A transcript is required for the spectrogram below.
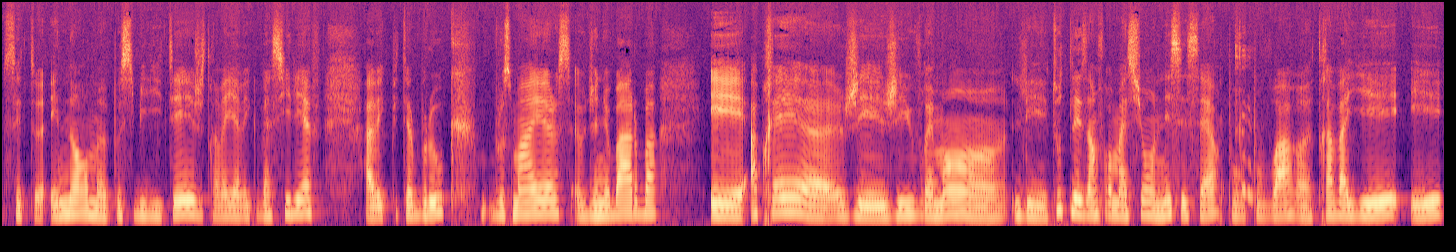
cette énorme possibilité. J'ai travaillé avec Vassiliev, avec Peter Brook, Bruce Myers, Eugenio Barba. Et après, euh, j'ai eu vraiment euh, toutes les informations nécessaires pour pouvoir euh, travailler et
